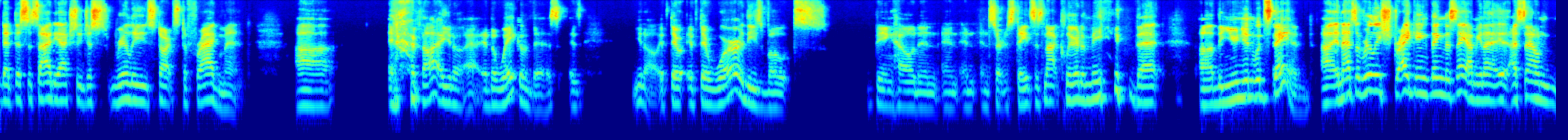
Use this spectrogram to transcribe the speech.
that the society actually just really starts to fragment. Uh, and i thought you know in the wake of this is you know if there if there were these votes being held in in, in, in certain states it's not clear to me that uh, the union would stand uh, and that's a really striking thing to say i mean i, I sound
